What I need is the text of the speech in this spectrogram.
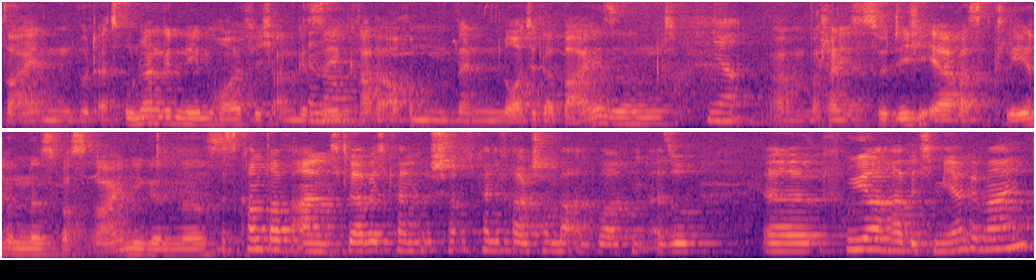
Weinen wird als unangenehm häufig angesehen, genau. gerade auch um, wenn Leute dabei sind. Ja. Ähm, wahrscheinlich ist es für dich eher was Klärendes, was Reinigendes. Es kommt darauf an. Ich glaube, ich kann, ich kann die Frage schon beantworten. Also äh, früher habe ich mehr geweint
